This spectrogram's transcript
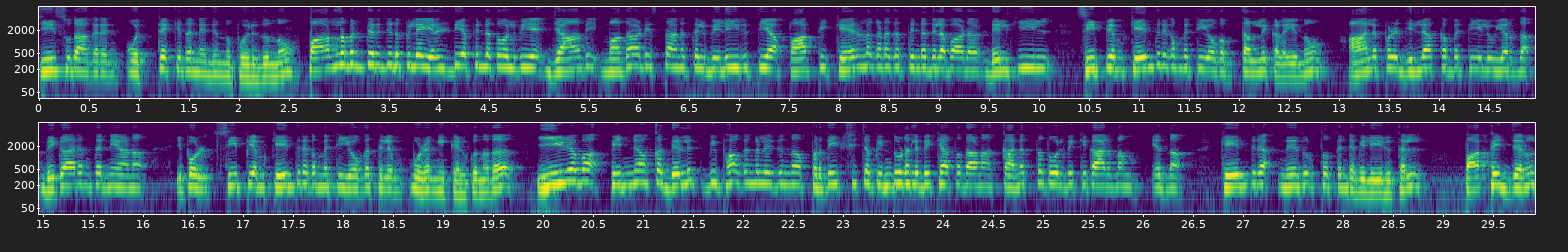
ജി സുധാകരൻ ഒറ്റയ്ക്ക് തന്നെ നിന്ന് പൊരുതുന്നു. പാർലമെന്റ് തെരഞ്ഞെടുപ്പിലെ എൽ ഡി എഫിന്റെ തോൽവിയെ ജാതി മതാടിസ്ഥാനത്തിൽ വിലയിരുത്തിയ പാർട്ടി കേരള ഘടകത്തിന്റെ നിലപാട് ഡൽഹിയിൽ സി പി എം കേന്ദ്ര കമ്മിറ്റി യോഗം തള്ളിക്കളയുന്നു. ആലപ്പുഴ ജില്ലാ കമ്മിറ്റിയിൽ ഉയർന്ന വികാരം തന്നെയാണ് ഇപ്പോൾ സി പി എം കേന്ദ്ര കമ്മിറ്റി യോഗത്തിലും മുഴങ്ങിക്കേൾക്കുന്നത് ഈഴവ പിന്നാക്ക ദളിത് വിഭാഗങ്ങളിൽ നിന്ന് പ്രതീക്ഷിച്ച പിന്തുണ ലഭിക്കാത്തതാണ് കനത്ത തോൽവിക്ക് കാരണം എന്ന കേന്ദ്ര നേതൃത്വത്തിന്റെ വിലയിരുത്തൽ. Party general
